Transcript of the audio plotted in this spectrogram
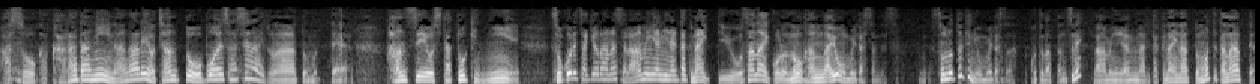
あ、そうか、体に流れをちゃんと覚えさせないとなと思って、反省をした時に、そこで先ほど話したラーメン屋になりたくないっていう幼い頃の考えを思い出したんです。その時に思い出したことだったんですね。ラーメン屋になりたくないなって思ってたなって。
